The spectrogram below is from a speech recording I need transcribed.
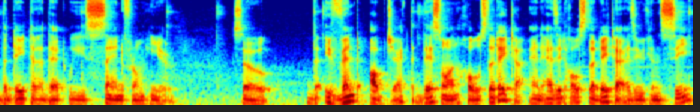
the data that we send from here. So the event object, this one holds the data. And as it holds the data, as you can see,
